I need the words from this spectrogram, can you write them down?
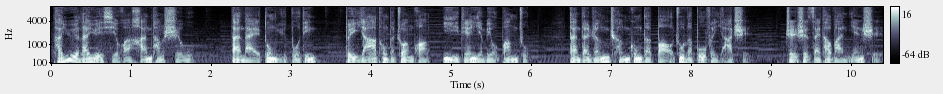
他越来越喜欢含糖食物。但奶冻与布丁对牙痛的状况一点也没有帮助，但他仍成功的保住了部分牙齿。只是在他晚年时，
